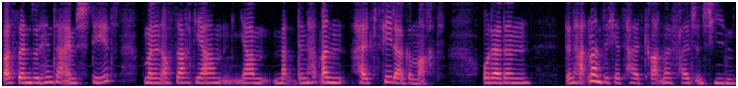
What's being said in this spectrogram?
was dann so hinter einem steht, wo man dann auch sagt, ja, ja, dann hat man halt Fehler gemacht. Oder dann, dann hat man sich jetzt halt gerade mal falsch entschieden.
